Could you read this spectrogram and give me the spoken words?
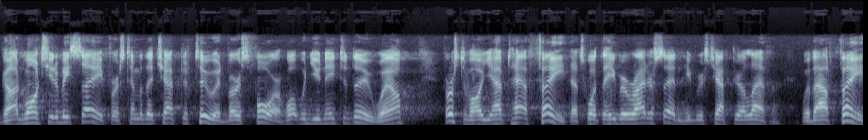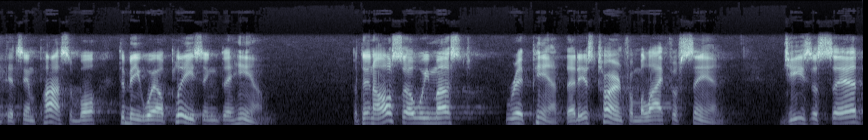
God wants you to be saved. 1 Timothy chapter 2 at verse 4. What would you need to do? Well, first of all, you have to have faith. That's what the Hebrew writer said in Hebrews chapter 11. Without faith, it's impossible to be well pleasing to him. But then also, we must repent. That is, turn from a life of sin. Jesus said,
